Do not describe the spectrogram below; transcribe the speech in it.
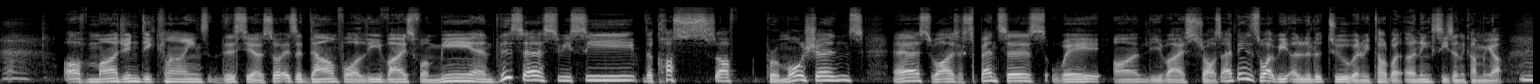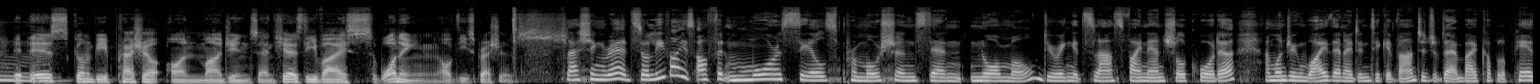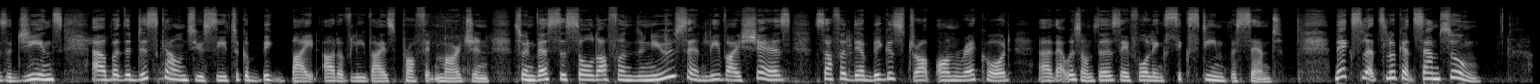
of margin declines this year. So it's a down for Levi's for me. And this as we see the costs of promotions as well as expenses weigh on Levi's Strauss. I think it's what we alluded to when we talked about earnings season coming up. Mm. It is going to be pressure on margins, and here's Levi's warning of these pressures. Flashing red. So Levi's offered more sales promotions than normal during its last financial quarter. I'm wondering why then I didn't take advantage of that and buy a couple of pairs of jeans. Uh, but the discounts you see took a big bite out of Levi's profit margin. So investors sold off on the news and Levi shares suffered their biggest drop on record. Uh, that was on Thursday, falling 16%. Next, let's look at Samsung.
